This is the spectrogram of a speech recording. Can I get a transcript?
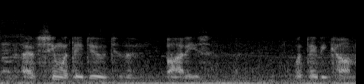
I have seen what they do to the bodies, what they become.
